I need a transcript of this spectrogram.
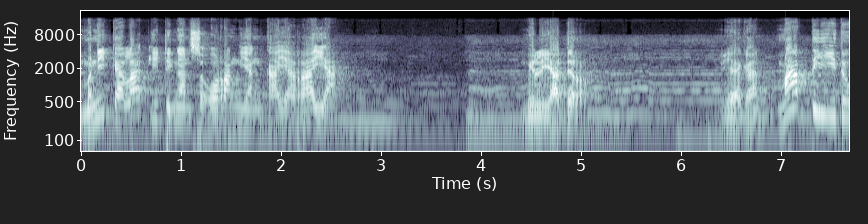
Menikah lagi dengan seorang yang kaya raya. Miliarder. Ya kan? Mati itu.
